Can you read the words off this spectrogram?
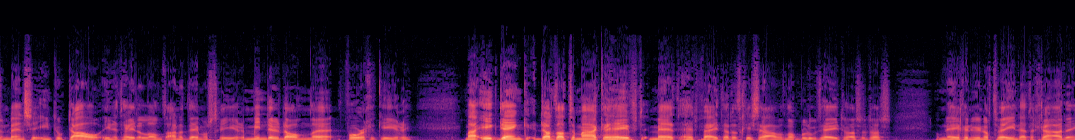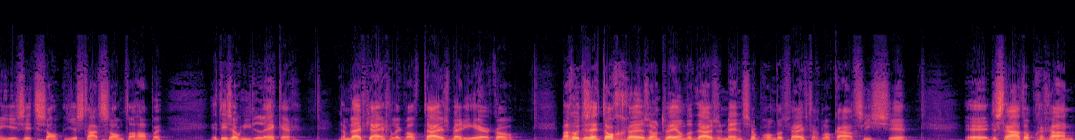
200.000 mensen in totaal in het hele land aan het demonstreren. Minder dan vorige keren. Maar ik denk dat dat te maken heeft met het feit dat het gisteravond nog bloedheet was. Het was om 9 uur nog 32 graden en je, zit je staat zand te happen. Het is ook niet lekker. Dan blijf je eigenlijk wel thuis bij die airco. Maar goed, er zijn toch uh, zo'n 200.000 mensen op 150 locaties uh, uh, de straat op gegaan.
